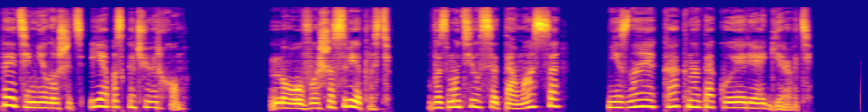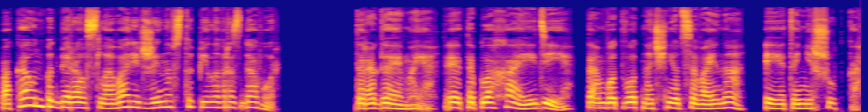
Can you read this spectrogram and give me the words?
Дайте мне лошадь, я поскочу верхом». «Но ваша светлость», — возмутился Томаса, не зная, как на такое реагировать. Пока он подбирал слова, Реджина вступила в разговор. «Дорогая моя, это плохая идея. Там вот-вот начнется война, и это не шутка».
